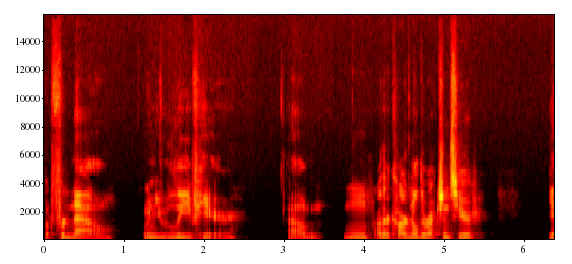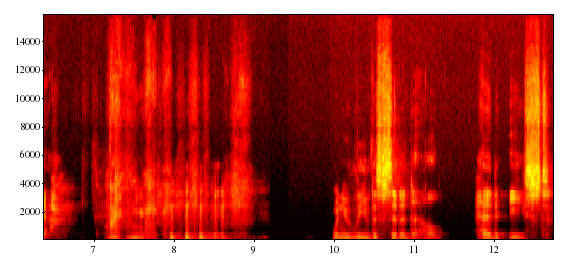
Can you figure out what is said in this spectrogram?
But for now, when you leave here, um, mm, are there cardinal directions here? Yeah. when you leave the citadel, head east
